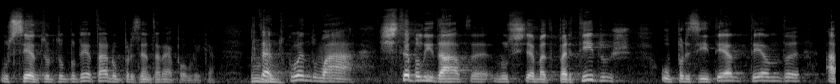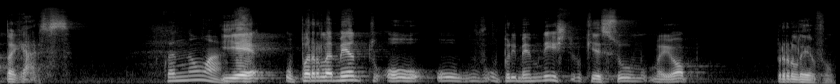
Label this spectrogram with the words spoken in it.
o centro do poder está no Presidente da República. Portanto, uhum. quando há estabilidade no sistema de partidos, o Presidente tende a apagar-se. Quando não há. E é o Parlamento ou, ou o Primeiro-Ministro que assume maior relevo.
